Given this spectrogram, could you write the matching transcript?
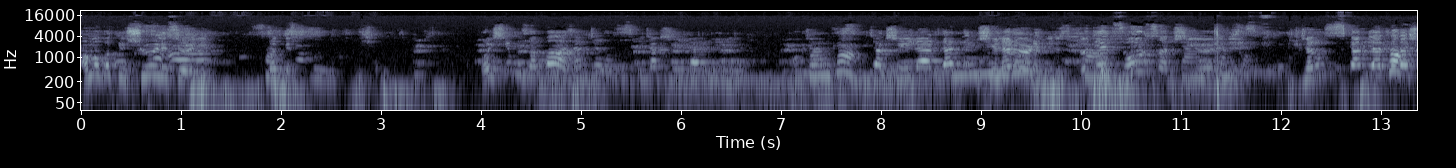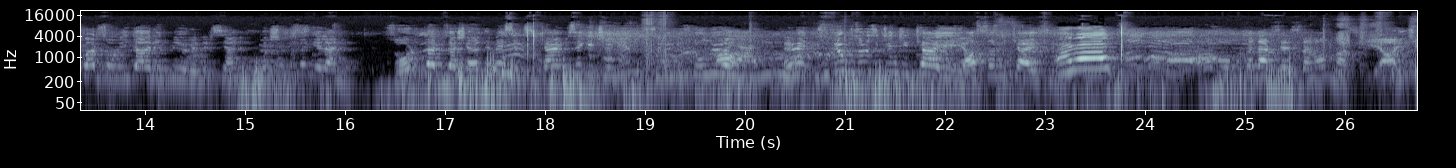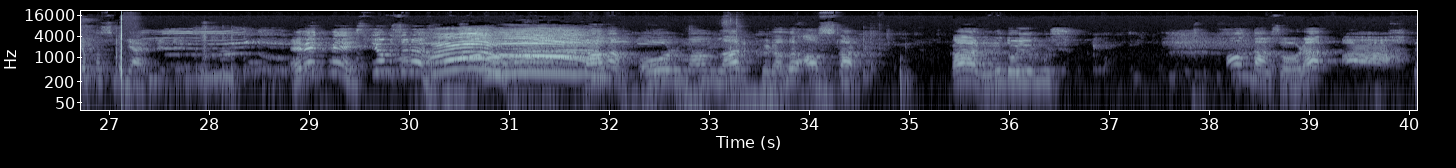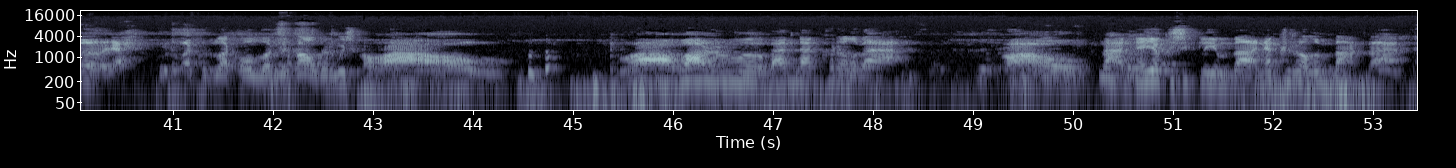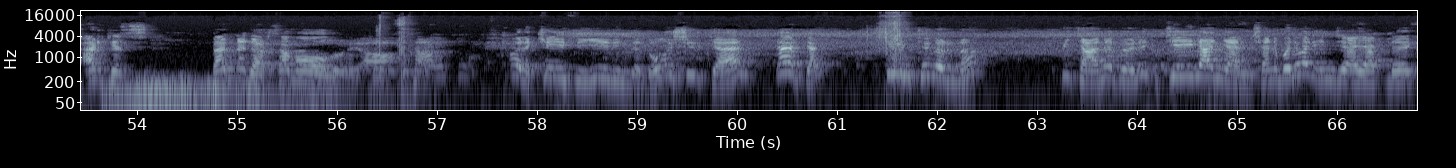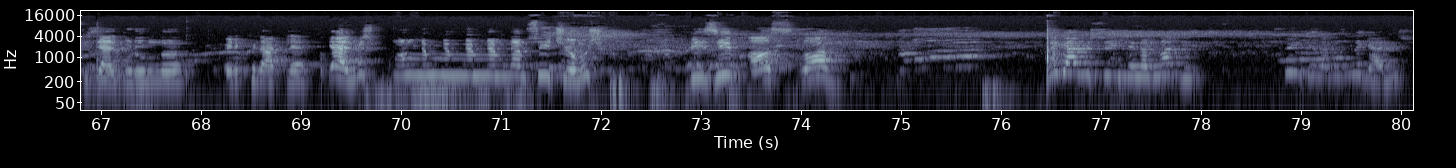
Ama bakın şöyle söyleyeyim. Bakın. Başımıza bazen canımızı sıkacak şeyler geliyor. Bu canımızı sıkacak şeylerden de bir şeyler öğreniriz. Ödev zorsa bir şey öğreniriz. Canımızı sıkan bir arkadaş varsa onu idare etmeyi öğreniriz. Yani bu başımıza gelen zor güzel şeyler de neyse biz hikayemize geçelim. Süremiz doluyor. Evet istiyor musunuz ikinci hikayeyi? Aslan hikayesini. Evet. Ama bu bu kadar sesten olmaz ki ya. Hiç yapasım gelmedi. Evet mi? İstiyor musunuz? Evet. Tamam. Ormanlar kralı aslan. Karnını doyurmuş. Ondan sonra ah böyle kurula kurula kollarını kaldırmış. Wow. Var mı benden kralı be? Wow, ben ne yakışıklıyım be, ne kralım ben be. Herkes ben ne dersem o olur ya. Böyle keyfi yerinde dolaşırken derken suyun kenarına bir tane böyle ceylan gelmiş. Hani böyle var ince ayaklı, güzel burunlu, böyle kulaklı gelmiş. Nım nım nım nım nım su içiyormuş. Bizim aslan. Ne gelmiş suyun kenarına? Suyun kenarına ne gelmiş?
